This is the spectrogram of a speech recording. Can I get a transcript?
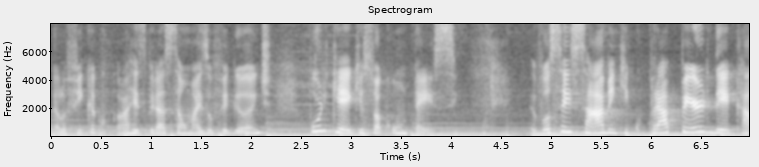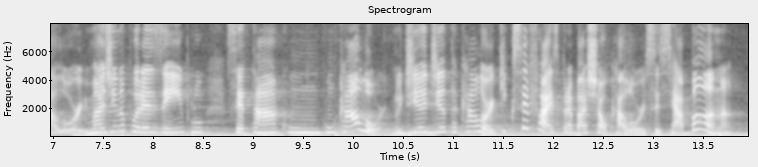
Ela fica com a respiração mais ofegante. Por que, que isso acontece? Vocês sabem que para perder calor, imagina, por exemplo, você tá com, com calor. No dia a dia tá calor. O que, que você faz para baixar o calor? Você se abana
